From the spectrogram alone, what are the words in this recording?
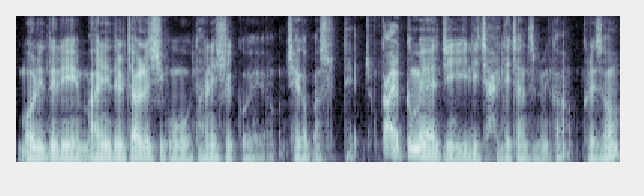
머리들이 많이들 자르시고 다니실 거예요. 제가 봤을 때 좀 깔끔해야지 일이 잘 되지 않습니까? 그래서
